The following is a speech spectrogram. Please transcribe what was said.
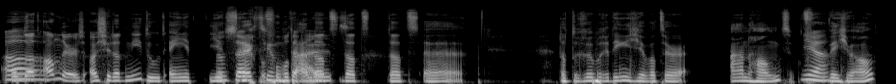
Oh. Omdat anders, als je dat niet doet en je, je Dan trekt bijvoorbeeld aan dat, dat, dat, eh, dat rubberen dingetje wat er aan hangt, Ja. weet je wel.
